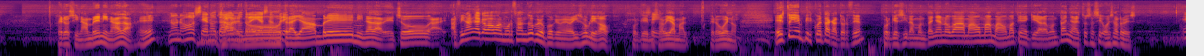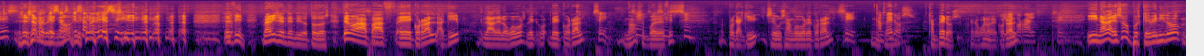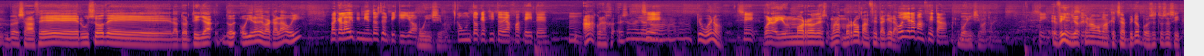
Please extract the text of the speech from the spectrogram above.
pero sin hambre ni nada, ¿eh? No, no, se ha O notado, sea, no traías hambre. traía hambre ni nada. De hecho, al final he acabado almorzando, pero porque me habéis obligado, porque me sabía mal. Pero bueno, estoy en Pizcueta 14, porque si la montaña no va a Mahoma, Mahoma tiene que ir a la montaña. ¿Esto es así o es al revés? Es, Es al revés, ¿no? Es, al revés, sí. En fin, me habéis entendido todos. Tengo a Paz eh, Corral aquí, la de los huevos de, de Corral, Sí. ¿no? Sí, ¿Se puede sí, decir? Sí, Porque aquí se usan huevos de corral. sí, camperos. Camperos, pero bueno, de Y corral. de corral, sí. Y nada, eso, pues que he venido pues, a hacer uso de la tortilla. ¿Hoy era de bacalao hoy? Bacalao y pimientos del piquillo. Buenísima. Con un toquecito de ajo aceite. Mm. Ah, con ajo. Esa no, ya Sí. no- Qué bueno. Sí. Bueno, y un morro de. Bueno, morro o panceta que era. Hoy era panceta. Buenísima también. Sí. En fin, yo es que no hago más que echar piropos, esto es así.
